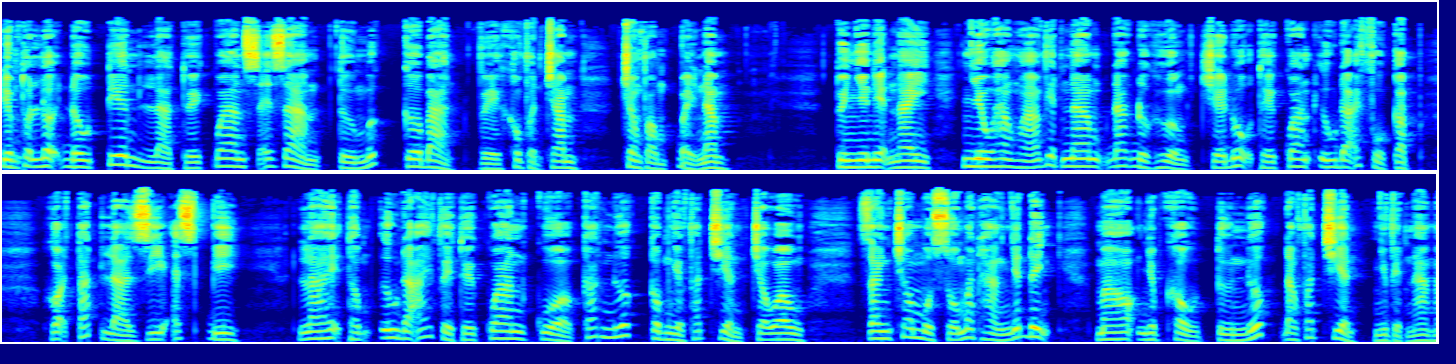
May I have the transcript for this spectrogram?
điểm thuận lợi đầu tiên là thuế quan sẽ giảm từ mức cơ bản về 0% trong vòng 7 năm. Tuy nhiên hiện nay, nhiều hàng hóa Việt Nam đang được hưởng chế độ thuế quan ưu đãi phổ cập, gọi tắt là GSP, là hệ thống ưu đãi về thuế quan của các nước công nghiệp phát triển châu Âu dành cho một số mặt hàng nhất định mà họ nhập khẩu từ nước đang phát triển như Việt Nam.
